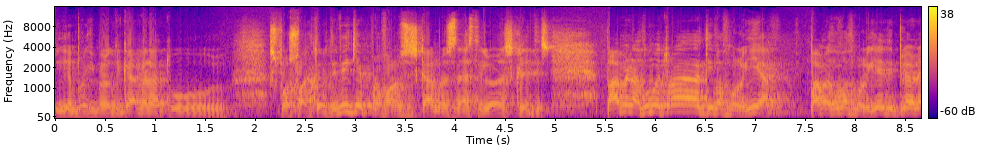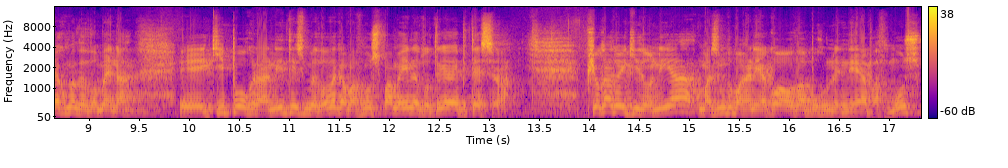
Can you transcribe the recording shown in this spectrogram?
ή εμπροκειμένου την κάμερα του Sports Factor TV και προφανώς τις κάμερες της Νέας Τηλεόρασης Κρήτης. Πάμε να δούμε τώρα τη βαθμολογία. Πάμε να δούμε βαθμολογία γιατί πλέον έχουμε δεδομένα. Ε, εκεί που ο Γρανίτης με 12 βαθμούς πάμε είναι το 3 επί 4. Πιο κάτω η Κιδονία μαζί με τον Παγανιακό Αοδά που έχουν 9 βαθμούς.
